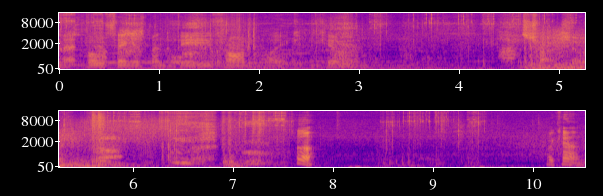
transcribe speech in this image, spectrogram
That whole thing is meant to be you can't like kill him. Let's try it, shall we? Huh. I can.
